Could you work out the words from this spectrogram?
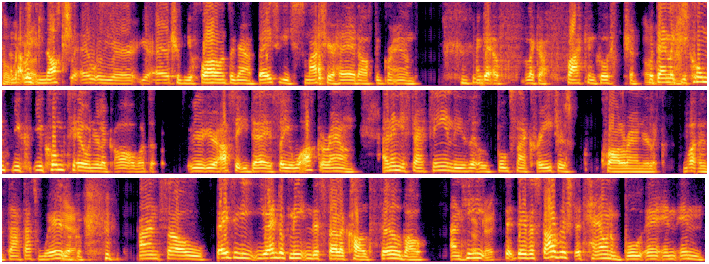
Oh and that like knocks you out of your your airship. You fall onto the ground, basically smash your head off the ground, and get a like a fat concussion. Oh but then like you come you you come to and you're like, oh, what's it? You're, you're absolutely dead. So you walk around and then you start seeing these little bug snack creatures crawl around. You're like, what is that? That's weird Yeah. looking. And so basically, you end up meeting this fella called Filbo, and he Okay. th- they've established a town in Bu- in in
